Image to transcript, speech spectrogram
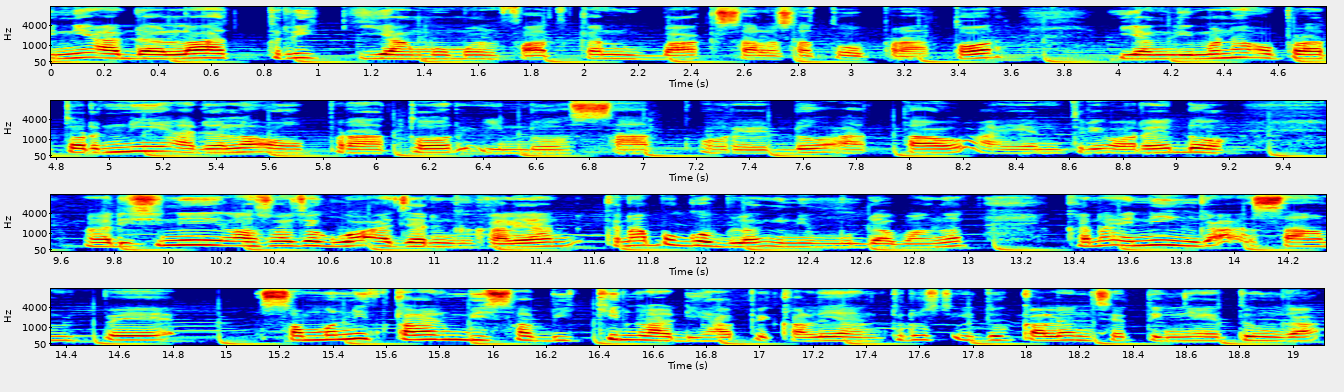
Ini adalah trik yang memanfaatkan bug salah satu operator yang di mana operator ini adalah operator Indosat Oredo atau IM3 Oredo. Nah di sini langsung aja gue ajarin ke kalian. Kenapa gue bilang ini mudah banget? Karena ini nggak sampai semenit kalian bisa bikin lah di HP kalian. Terus itu kalian settingnya itu nggak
